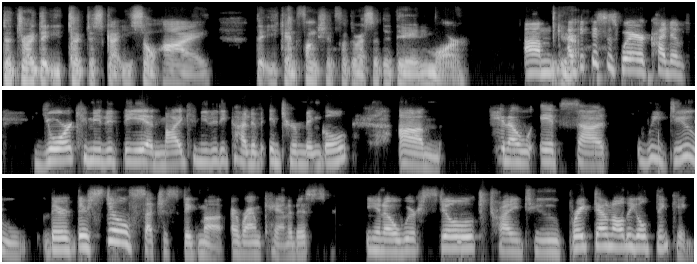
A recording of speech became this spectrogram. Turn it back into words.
the drug that you took just got you so high that you can't function for the rest of the day anymore um, yeah. I think this is where kind of your community and my community kind of intermingle. Um, you know, it's uh, we do there. There's still such a stigma around cannabis. You know, we're still trying to break down all the old thinking.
